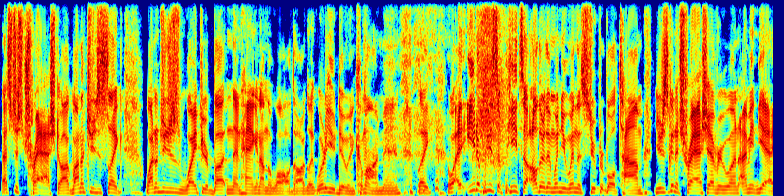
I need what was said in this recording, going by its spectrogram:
that's just trash, dog. Why don't you just like why don't you just wipe your butt and then hang it on the wall, dog? Like what are you doing? Come on, man. Like eat a piece of pizza other than when you win the Super Bowl, Tom. You're just to trash everyone. I mean, yeah,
